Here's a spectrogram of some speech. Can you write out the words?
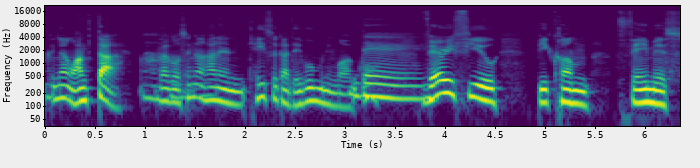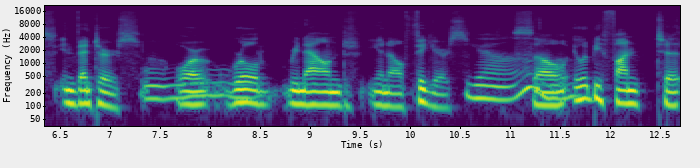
그냥 왕따라고 생각하는 케이스가 대부분인 것 같고, 네. very few become famous inventors or world-renowned, you know, figures. Yeah. So it would be fun to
